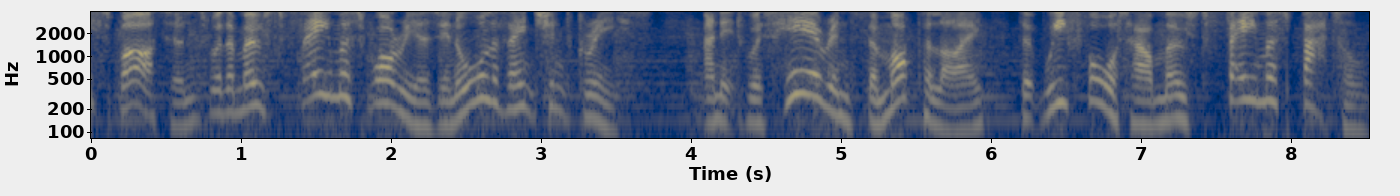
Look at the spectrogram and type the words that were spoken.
Spartans were the most famous warriors in all of ancient Greece, and it was here in Thermopylae that we fought our most famous battle.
